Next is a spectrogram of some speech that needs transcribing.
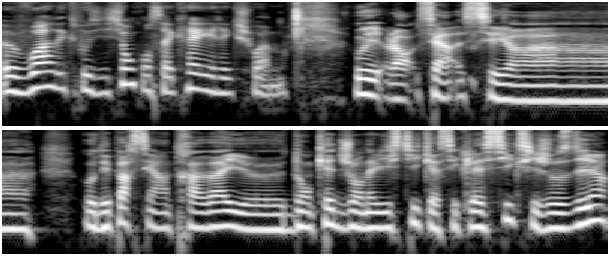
voir l'exposition consacrée à Éric Schwamm. Oui, alors, c'est au départ, c'est un travail d'enquête journalistique assez classique si j'ose dire.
